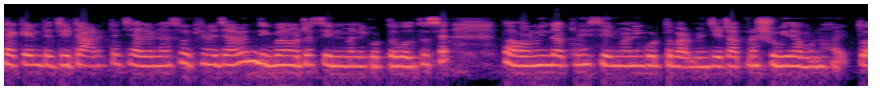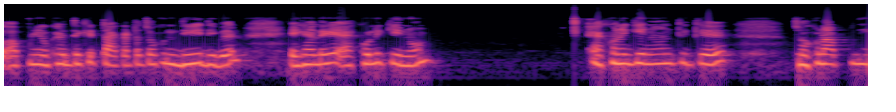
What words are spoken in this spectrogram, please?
সেকেন্ড এ যেটা আরেকটা চ্যানেল আছে ওইখানে যাবেন দেখবেন ওটা সেন্ড মানি করতে বলতেছে। তখন কিন্তু আপনি সেন্ড মানি করতে পারবেন যেটা আপনার সুবিধা মনে হয়। তো আপনি ওখান থেকে টাকাটা যখন দিয়ে দিবেন, এখান থেকে এখনই কিনুন। এখনই কিনুন থেকে যখন আপনি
